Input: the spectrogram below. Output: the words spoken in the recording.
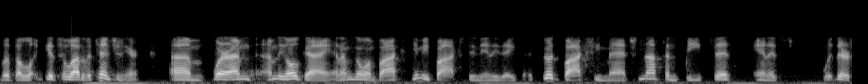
with a, gets a lot of attention here. Um, where I'm I'm the old guy and I'm going box. Give me boxing any day. A good boxing match, nothing beats it, and it's they're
